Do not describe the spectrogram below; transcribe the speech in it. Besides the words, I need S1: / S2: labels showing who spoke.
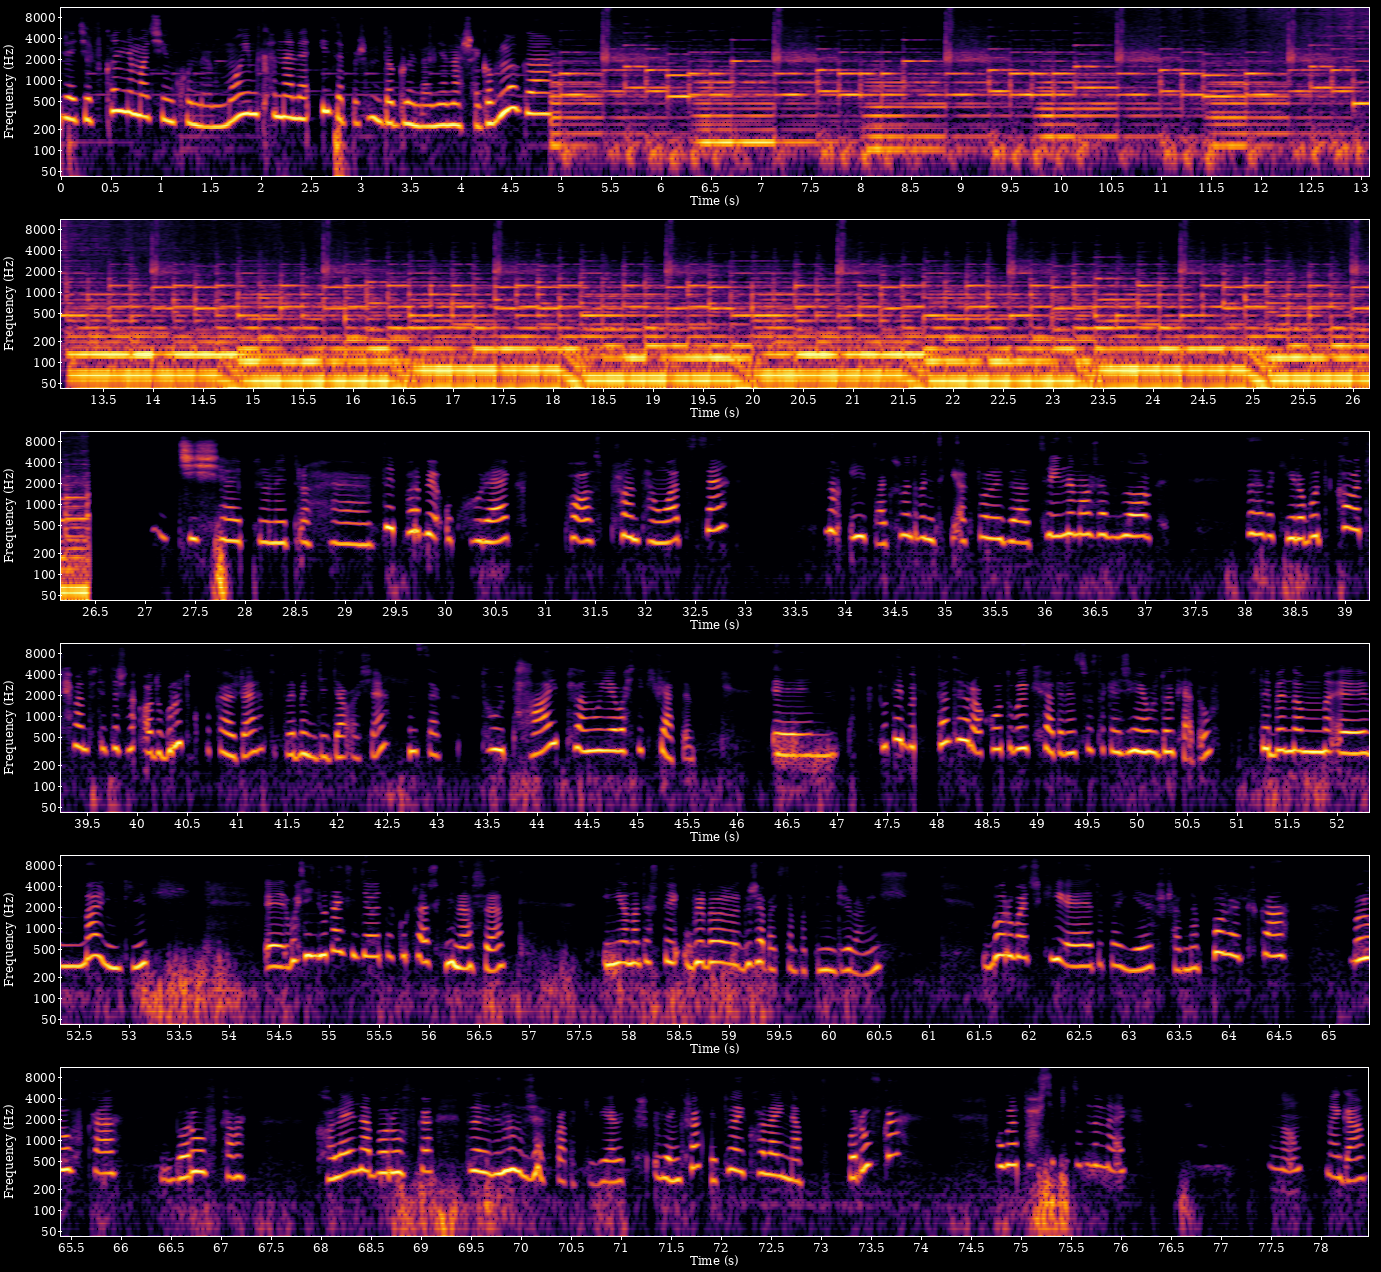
S1: witajcie w kolejnym odcinku na moim kanale i zapraszam do oglądania naszego vloga. Dzisiaj planuję trochę. Tutaj porobię ukórek, posprzątam łatce. No i tak, w sumie to będzie taki aktualizacyjny może vlog. Trochę taki robótkowy, trochę wam tutaj też na odgródku pokażę, co tutaj będzie działo się. Więc tak, tutaj planuję właśnie kwiaty. Ym, tak, tutaj by... w tamtym roku tu były kwiaty, więc to jest taka ziemia już do kwiatów. Tutaj będą ym, malinki. Yy, właśnie tutaj się działy te kurczaszki nasze. I ona też tutaj uwielbiała grzebać tam pod tymi drzewami. Boróweczki, e, tutaj jest czarna porzeczka, borówka, borówka, kolejna borówka. Tutaj jest no, drzewko takie większe. Tutaj kolejna borówka. W ogóle patrzcie, jaki cudny mech. No, mega.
